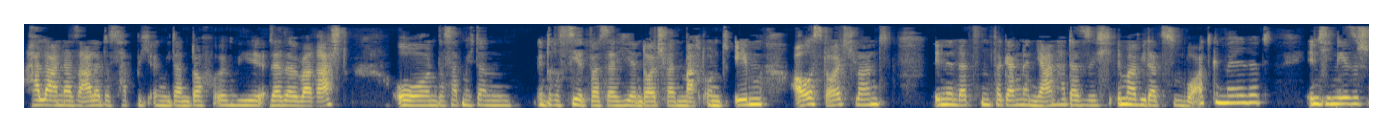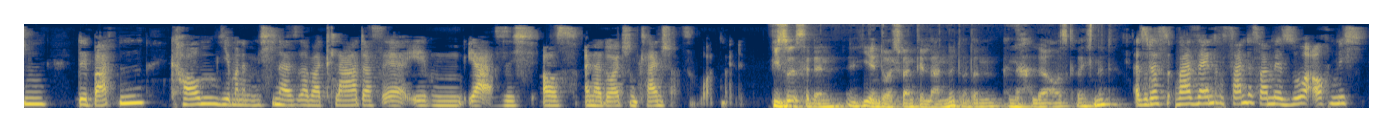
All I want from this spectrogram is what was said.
Halle an der Saale, das hat mich irgendwie dann doch irgendwie sehr, sehr überrascht. Und das hat mich dann interessiert, was er hier in Deutschland macht. Und eben aus Deutschland in den letzten vergangenen Jahren hat er sich immer wieder zu Wort gemeldet in chinesischen Debatten. Kaum jemandem in China ist aber klar, dass er eben ja sich aus einer deutschen Kleinstadt zu Wort meldet. Wieso ist er denn hier in Deutschland gelandet und dann in Halle ausgerechnet? Also das war sehr interessant. Das war mir so auch nicht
